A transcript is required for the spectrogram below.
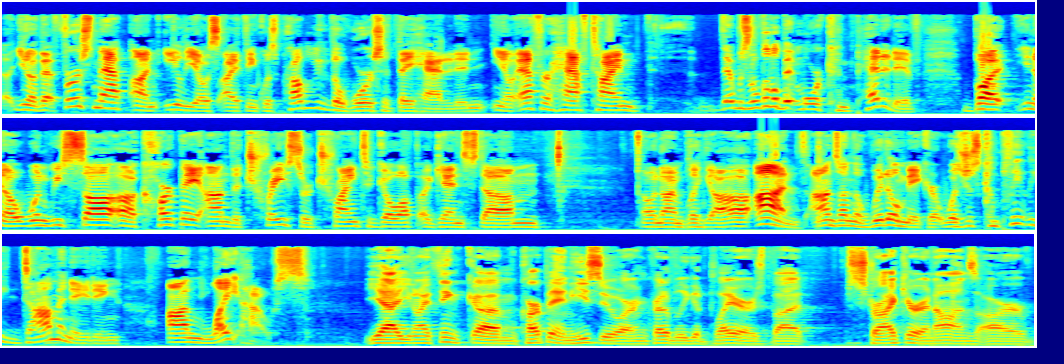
uh, you know that first map on Ilios, I think, was probably the worst that they had it. And you know, after halftime that was a little bit more competitive. But you know, when we saw uh, Carpe on the Tracer trying to go up against, um, oh no, I'm blinking. Uh, uh Ons, Ons on the Widowmaker was just completely dominating on Lighthouse. Yeah, you know, I think um, Carpe and Heesu are incredibly good players, but Striker and Ons are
